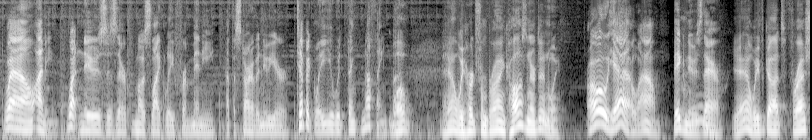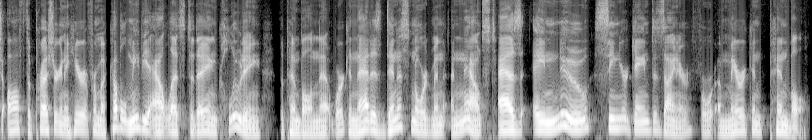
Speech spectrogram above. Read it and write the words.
Well, I mean, what news is there most likely from many at the start of a new year? Typically, you would think nothing. but- Whoa. Yeah, we heard from Brian Cosner, didn't we? Oh, yeah. Wow. Big news there. Yeah, we've got fresh off the press. You're going to hear it from a couple media outlets today, including the Pinball Network, and that is Dennis Nordman announced as a new senior game designer for American Pinball.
